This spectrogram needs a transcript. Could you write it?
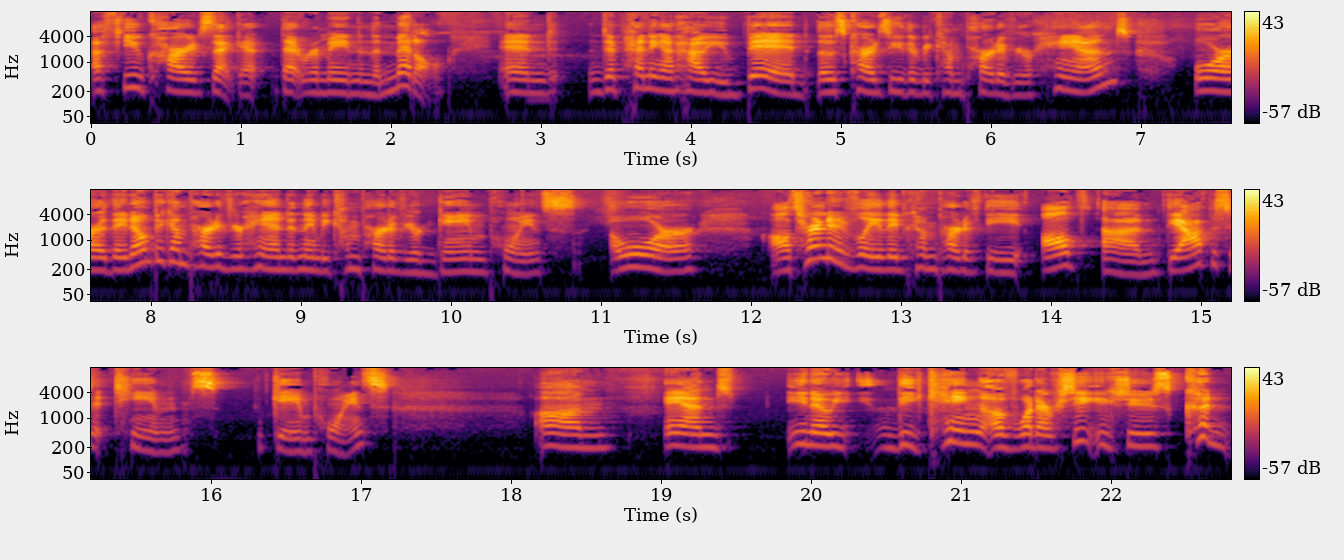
a few cards that get that remain in the middle, and depending on how you bid, those cards either become part of your hand, or they don't become part of your hand and they become part of your game points, or alternatively, they become part of the alt um, the opposite team's game points. Um, and you know, the king of whatever suit you choose could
